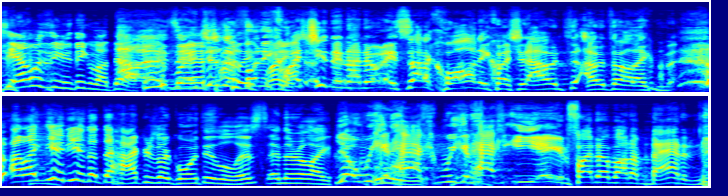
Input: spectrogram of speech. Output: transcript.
See, I wasn't even thinking about that. it's, it's it's just a really funny, question, and I don't. It's not a quality question. I would I would thought like I like the idea that the hackers are going through the list and they're like, Yo, we can "Ooh, hack. We can hack EA and find out about a Madden.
